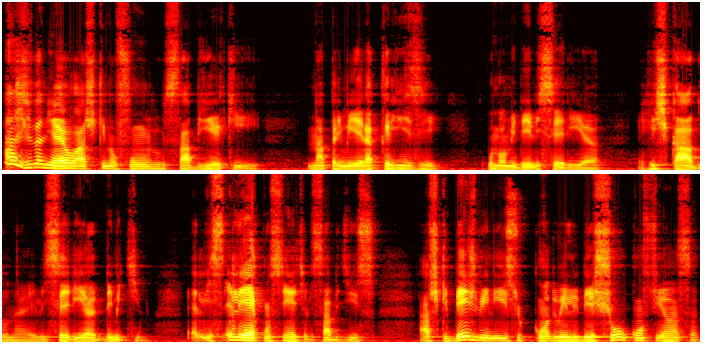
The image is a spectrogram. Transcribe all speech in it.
Mas Daniel, acho que no fundo sabia que na primeira crise o nome dele seria riscado, né? Ele seria demitido. Ele, ele é consciente, ele sabe disso. Acho que desde o início, quando ele deixou confiança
